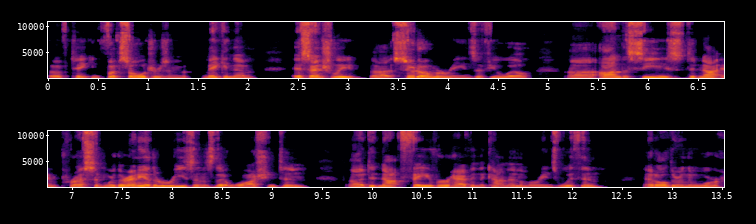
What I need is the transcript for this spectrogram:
of taking foot soldiers and making them essentially uh, pseudo Marines, if you will, uh, on the seas did not impress him. Were there any other reasons that Washington uh, did not favor having the Continental Marines with him at all during the war?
